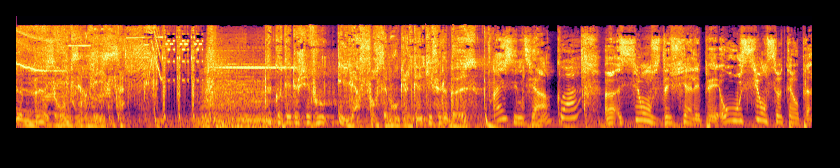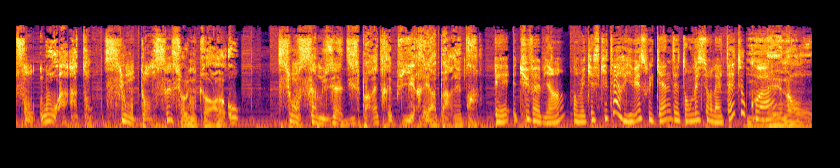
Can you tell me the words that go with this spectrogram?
le buzz room service. À côté de chez vous, il y a forcément quelqu'un qui fait le buzz. Hey Cynthia, Quoi? Euh, si on se défiait à l'épée, ou si on sautait au plafond, ou ah, attends, si on dansait sur une corde, ou si on s'amusait à disparaître et puis réapparaître. Et tu vas bien? Non mais qu'est-ce qui t'est arrivé ce week-end? T'es tombé sur la tête ou quoi? Mais non,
